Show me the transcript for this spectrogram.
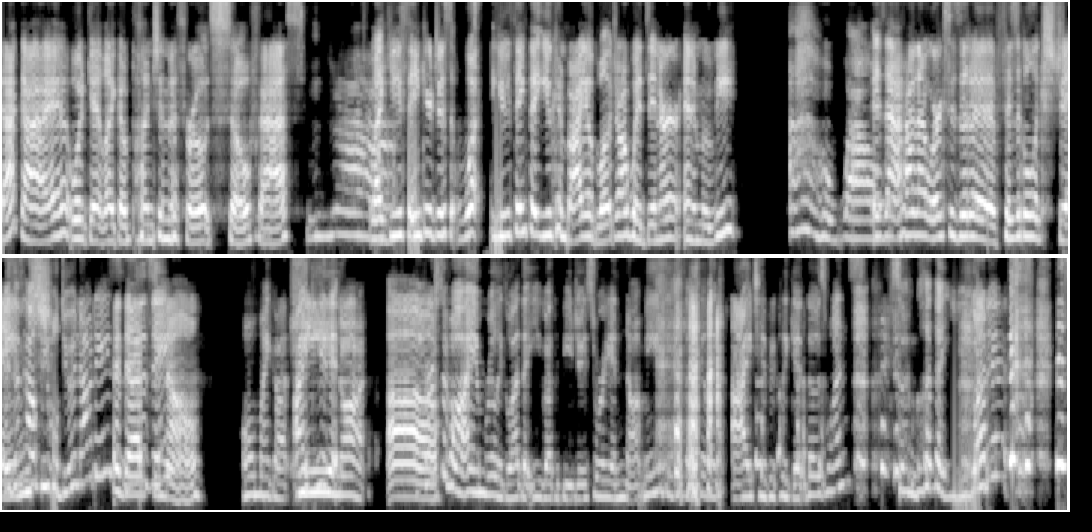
That guy would get like a punch in the throat so fast. Yeah. Like, you think you're just, what? You think that you can buy a blowjob with dinner and a movie? Oh wow. Is that how that works? Is it a physical exchange? Is this how people do it nowadays? Uh, Is this a That's no. Oh my god. He- I cannot. Oh. First of all, I am really glad that you got the BJ story and not me because I feel like I typically get those ones. So I'm glad that you got it. this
